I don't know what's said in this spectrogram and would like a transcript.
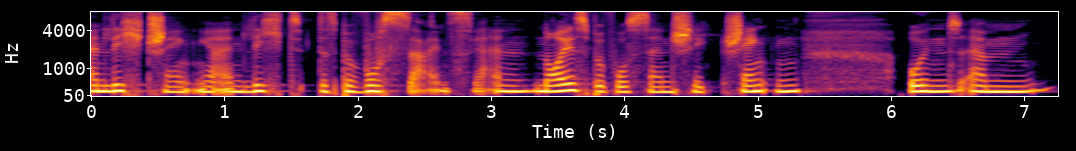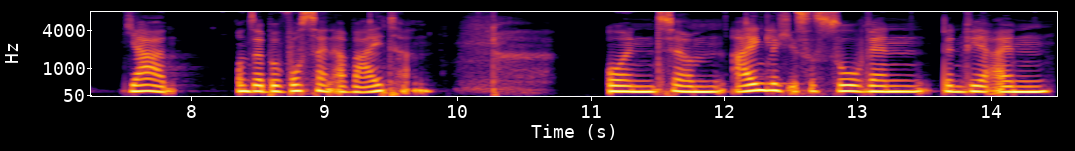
ein Licht schenken, ja, ein Licht des Bewusstseins, ja, ein neues Bewusstsein schenken und ähm, ja, unser Bewusstsein erweitern. Und ähm, eigentlich ist es so, wenn, wenn wir einen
